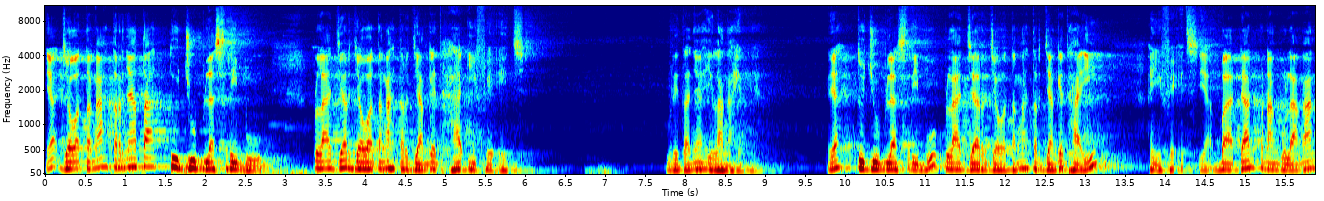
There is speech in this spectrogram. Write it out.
ya Jawa Tengah ternyata 17.000 pelajar Jawa Tengah terjangkit HIV AIDS beritanya hilang akhirnya ya 17.000 pelajar Jawa Tengah terjangkit HIV HIV AIDS ya Badan Penanggulangan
